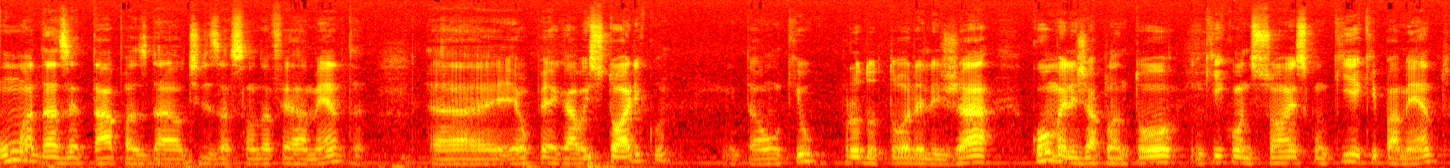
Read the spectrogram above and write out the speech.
uma das etapas da utilização da ferramenta uh, eu pegar o histórico, então o que o produtor ele já, como ele já plantou, em que condições, com que equipamento,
